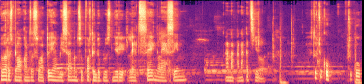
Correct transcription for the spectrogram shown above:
lu harus melakukan sesuatu yang bisa mensupport hidup lu sendiri. Let's say ngelesin anak-anak kecil. Itu cukup cukup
